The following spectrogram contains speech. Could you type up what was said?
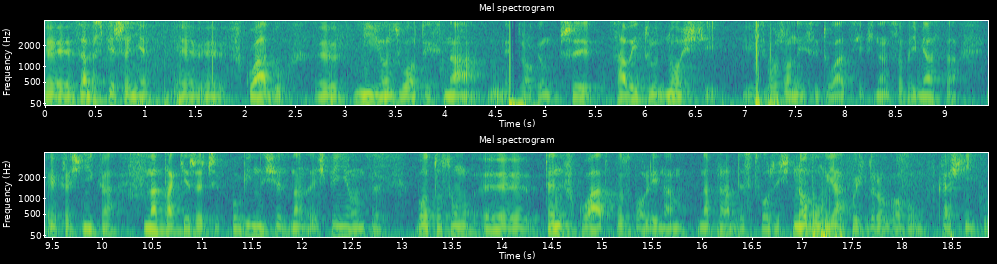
e, zabezpieczenie wkładu milion złotych na drogę przy całej trudności i złożonej sytuacji finansowej miasta e, Kraśnika na takie rzeczy powinny się znaleźć pieniądze, bo to są, ten wkład pozwoli nam naprawdę stworzyć nową jakość drogową w Kraśniku,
